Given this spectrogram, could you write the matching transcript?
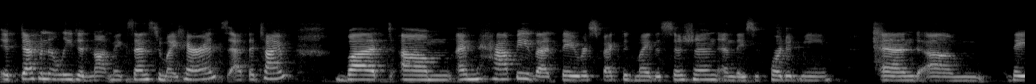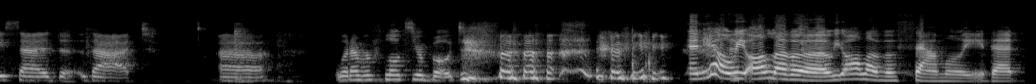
It definitely did not make sense to my parents at the time, but um, I'm happy that they respected my decision and they supported me and um, they said that uh, whatever floats your boat. and yeah, we all love a we all love a family that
